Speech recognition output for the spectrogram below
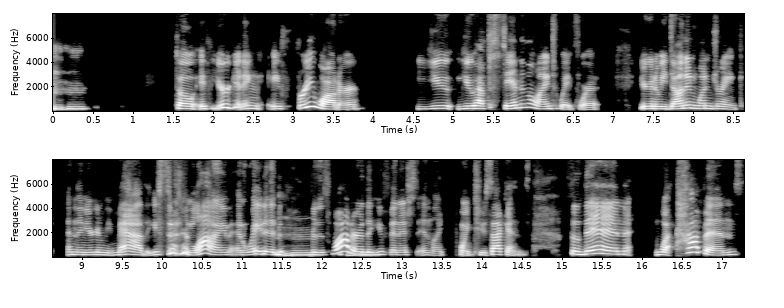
Mm-hmm. So if you're getting a free water, you you have to stand in the line to wait for it. You're going to be done in one drink, and then you're going to be mad that you stood in line and waited mm-hmm. for this water mm-hmm. that you finished in like 0.2 seconds. So then what happens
